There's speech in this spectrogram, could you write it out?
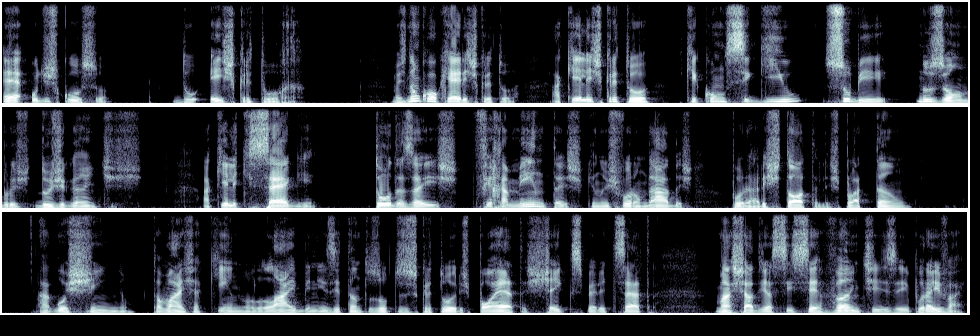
É o discurso do escritor. Mas não qualquer escritor, aquele escritor que conseguiu subir nos ombros dos gigantes, aquele que segue todas as ferramentas que nos foram dadas por Aristóteles, Platão, Agostinho, Tomás de Aquino, Leibniz e tantos outros escritores, poetas, Shakespeare, etc. Machado de Assis, Cervantes e por aí vai.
